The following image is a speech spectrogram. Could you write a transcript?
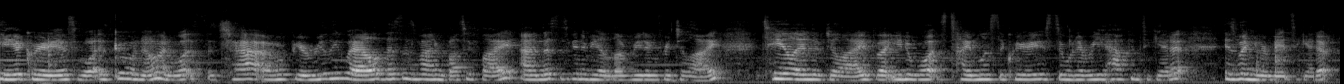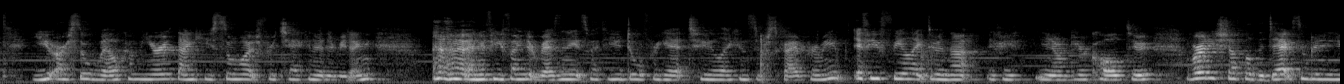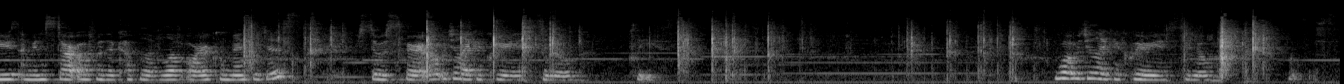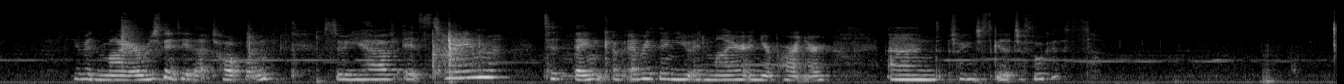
Hey Aquarius, what is going on? What's the chat? I hope you're really well. This is Madame Butterfly and this is going to be a love reading for July, tail end of July, but you know what? It's timeless Aquarius, so whenever you happen to get it is when you were meant to get it. You are so welcome here. Thank you so much for checking out the reading. and if you find it resonates with you don't forget to like and subscribe for me. If you feel like doing that if you you know if you're called to. I've already shuffled the decks i'm going to use. I'm going to start off with a couple of love oracle messages. So spirit what would you like aquarius to know please? What would you like aquarius to know? What's this? You admire. We're just going to take that top one. So you have it's time to think of everything you admire in your partner. And if I can just get it to focus.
